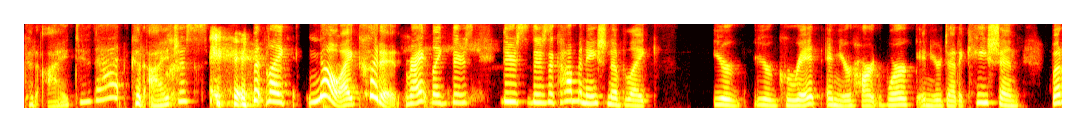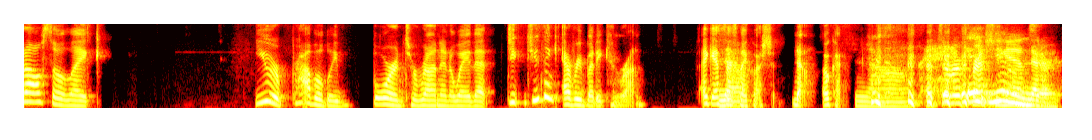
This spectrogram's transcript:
could I do that? Could I just? But like, no, I couldn't. Right? Like, there's there's there's a combination of like your your grit and your hard work and your dedication, but also like you were probably born to run in a way that do, do you think everybody can run? I guess that's my question. No. Okay. no. That's a refreshing You answer.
